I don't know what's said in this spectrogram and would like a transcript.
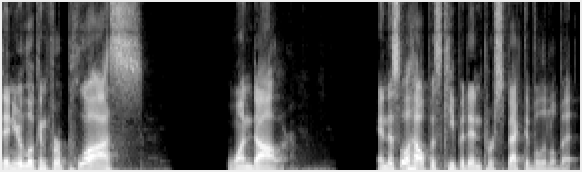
Then you're looking for plus 1. And this will help us keep it in perspective a little bit.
